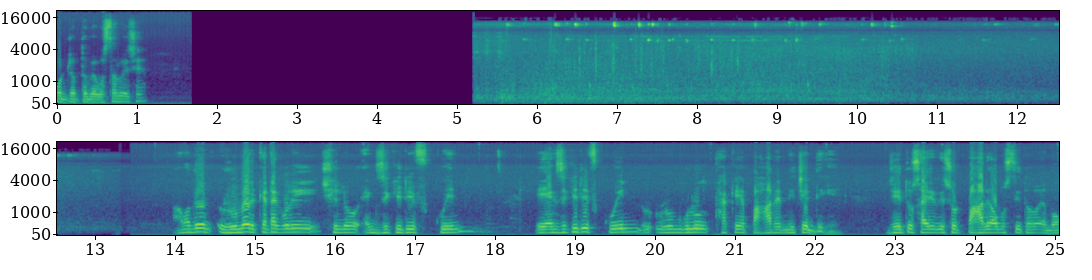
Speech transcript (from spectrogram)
পর্যাপ্ত ব্যবস্থা রয়েছে। আমাদের রুমের ক্যাটাগরি ছিল এক্সিকিউটিভ কুইন এই এক্সিকিউটিভ কুইন রুমগুলো থাকে পাহাড়ের নিচের দিকে। যেহেতু সাইড রিসোর্ট পাহাড়ে অবস্থিত এবং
